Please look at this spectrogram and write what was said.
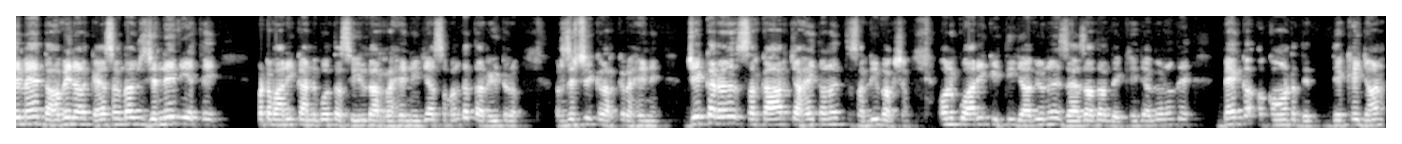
ਤੇ ਮੈਂ ਦਾਅਵੇ ਨਾਲ ਕਹਿ ਸਕਦਾ ਵੀ ਜਿੰਨੇ ਵੀ ਇੱਥੇ ਪਟਵਾਰੀ ਕੰਨਗੋ ਤਹਿਸੀਲਦਾਰ ਰਹੇ ਨੇ ਜਾਂ ਸੰਬੰਧਿਤ ਰੀਡਰ ਰਜਿਸਟਰੀ ਕਲਰਕ ਰਹੇ ਨੇ, ਜੇਕਰ ਸਰਕਾਰ ਚਾਹੇ ਤਾਂ ਉਹਨਾਂ ਦੀ ਤਸੱਲੀ ਬਖਸ਼ ਇਨਕੁਆਰੀ ਕੀਤੀ ਜਾਵੇ, ਉਹਨਾਂ ਦੇ ਜਾਇਦਾਦਾਂ ਦੇਖੇ ਜਾਵੇ, ਉਹਨਾਂ ਦੇ ਬੈਂਕ ਅਕਾਊਂਟ ਦੇਖੇ ਜਾਣ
